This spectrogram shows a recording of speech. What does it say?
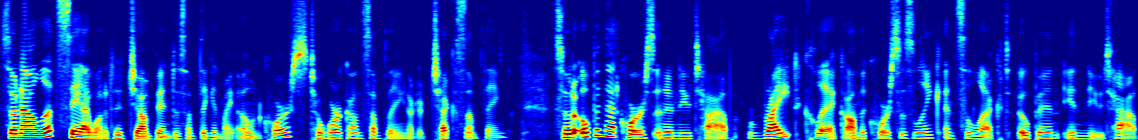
So now let's say I wanted to jump into something in my own course to work on something or to check something. So to open that course in a new tab, right click on the course's link and select Open in New Tab.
